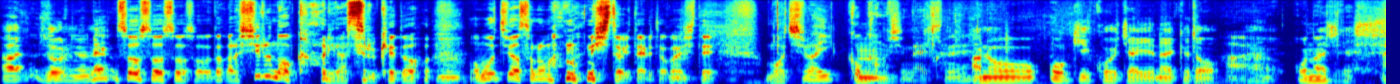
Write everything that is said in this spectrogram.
あ雑煮のね。そうそうそうそう。だから汁の香りはするけど、お餅はそのままにしといたりとかして、餅は1個かもしれないですね。あの大きい声じゃ言えないけど、はあ同じです。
